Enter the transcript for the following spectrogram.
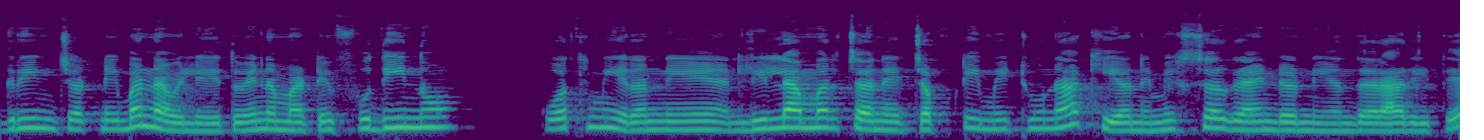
ગ્રીન ચટણી બનાવી લઈએ તો એના માટે ફુદીનો, કોથમીર અને લીલા મરચાંને ચપટી મીઠું નાખી અને મિક્સર ગ્રાઇન્ડરની અંદર આ રીતે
